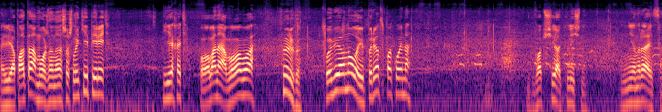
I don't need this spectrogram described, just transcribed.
Ляпота, можно на шашлыки переть, ехать. Оба-на, во-во. Смотри-ка, повернула и прет спокойно. Вообще отлично. Мне нравится.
